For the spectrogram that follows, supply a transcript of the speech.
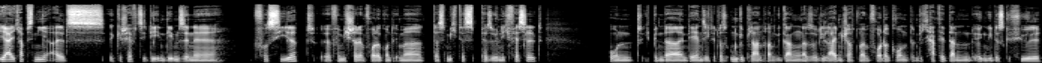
Ja, ich habe es nie als Geschäftsidee in dem Sinne forciert. Äh, für mich stand im Vordergrund immer, dass mich das persönlich fesselt. Und ich bin da in der Hinsicht etwas ungeplant rangegangen. Also die Leidenschaft war im Vordergrund und ich hatte dann irgendwie das Gefühl,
